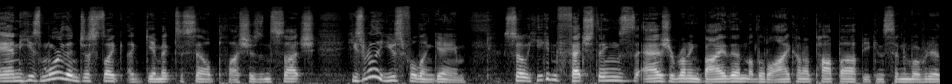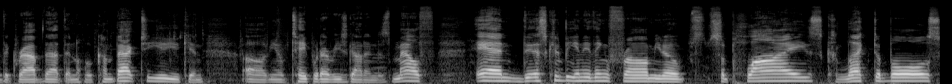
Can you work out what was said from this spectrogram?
and he's more than just like a gimmick to sell plushes and such. He's really useful in game. So he can fetch things as you're running by them. A little icon will pop up. You can send him over there to grab that. Then he'll come back to you. You can, uh, you know, take whatever he's got in his mouth. And this can be anything from you know supplies, collectibles,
